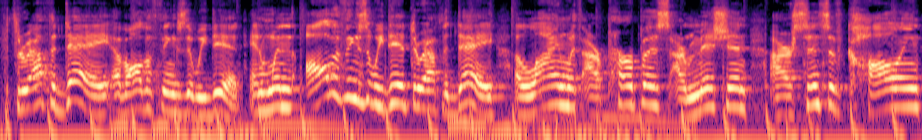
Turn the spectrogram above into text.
throughout the day of all the things that we did. And when all the things that we did throughout the day align with our purpose, our mission, our sense of calling,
